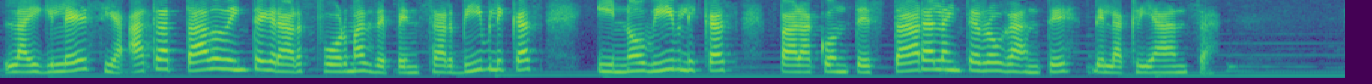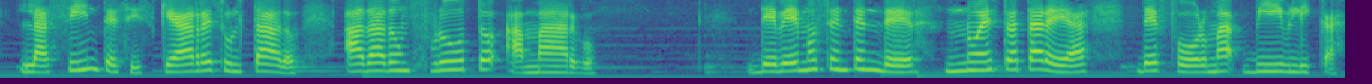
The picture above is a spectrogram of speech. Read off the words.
la Iglesia ha tratado de integrar formas de pensar bíblicas y no bíblicas para contestar a la interrogante de la crianza. La síntesis que ha resultado ha dado un fruto amargo. Debemos entender nuestra tarea de forma bíblica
